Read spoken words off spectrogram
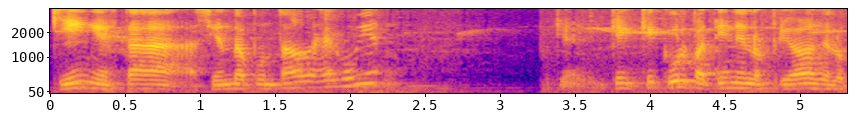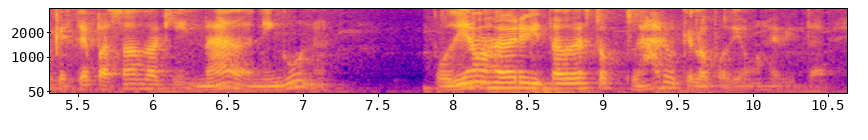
¿quién está siendo apuntado es el gobierno? ¿Qué, ¿Qué, culpa tienen los privados de lo que esté pasando aquí? Nada, ninguna. ¿Podíamos haber evitado esto? Claro que lo podíamos evitar.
